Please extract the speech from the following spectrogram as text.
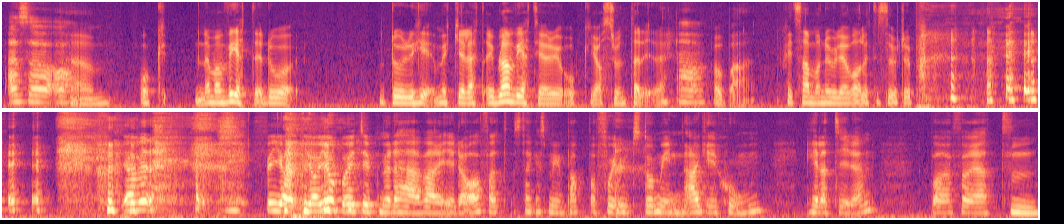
Alltså, ja. Ehm, och när man vet det då, då är det mycket lättare. Ibland vet jag det och jag struntar i det. ja. Och bara skitsamma nu vill jag vara lite sur typ. Ja, men, för jag, jag jobbar ju typ med det här varje dag för att stackars min pappa får utstå min aggression hela tiden. Bara för att Mm.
